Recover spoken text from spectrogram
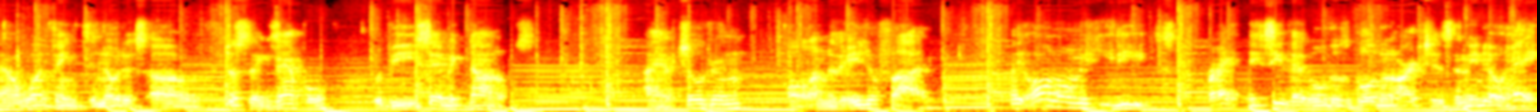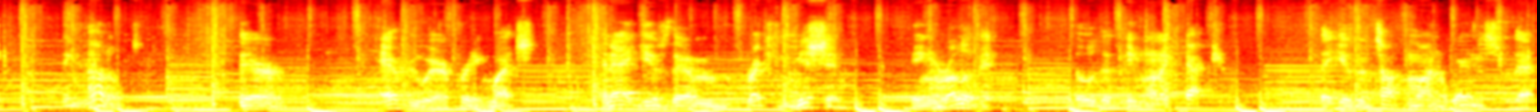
Now, one thing to notice of just an example would be say McDonald's. I have children all under the age of five. They all know Mickey D's, right? They see that all those golden arches and they know, hey, McDonald's. They're everywhere pretty much. And that gives them recognition, being relevant those that they want to capture. That gives them top of mind awareness for that.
